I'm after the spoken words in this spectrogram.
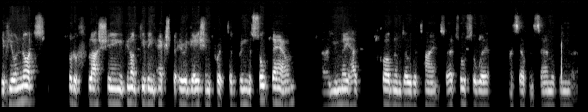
if you're not sort of flushing, if you're not giving extra irrigation for it to bring the salt down, uh, you may have problems over time. So that's also where myself and Sam have been uh,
